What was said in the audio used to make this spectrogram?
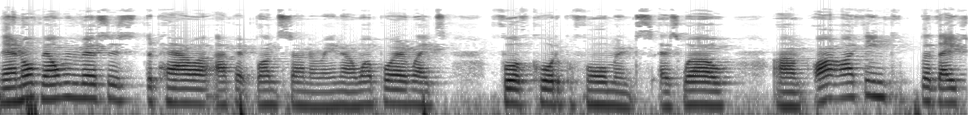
Now, North Melbourne versus the Power up at Blundstone Arena. What Port Adelaide's fourth quarter performance as well. Um, I, I think that they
